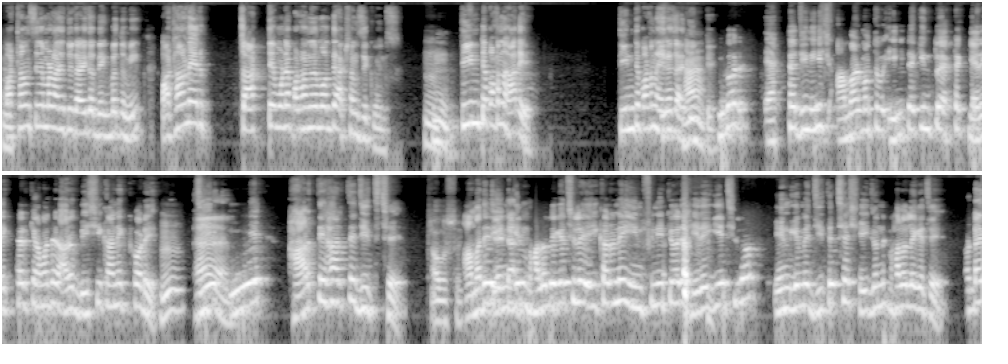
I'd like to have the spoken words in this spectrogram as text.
পাঠান সিনেমাটা যদি দাঁড়িয়ে দেখবে তুমি পাঠানের চারটে মনে হয় পাঠানের মধ্যে অ্যাকশন সিকোয়েন্স হুম। তিনটে পাঠান হারে তিনটে পাঠান হেরে যায় হ্যাঁ। তিনটে। এবার একটা জিনিস আমার মতো এইটা কিন্তু একটা ক্যারেক্টারকে আমাদের আরও বেশি কানেক্ট করে যে হ্যাঁ। এ হারতে হারতে জিতছে। অবশ্যই। আমাদের এন্ড গেম ভালো লেগেছিল এই কারণে ইনফিনিটি ওয়ারে হেরে গিয়েছিল এন্ড গেমে জিতেছে সেই জন্য ভালো লেগেছে। ওটাই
